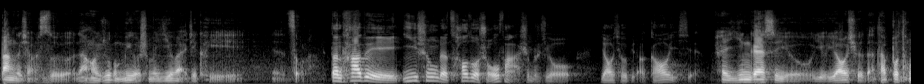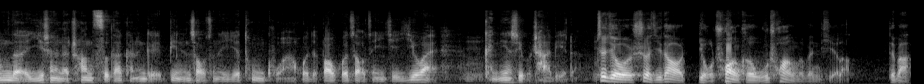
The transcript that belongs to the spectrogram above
半个小时左右，然后如果没有什么意外，就可以呃走了。但他对医生的操作手法是不是就要求比较高一些？呃，应该是有有要求的。他不同的医生来穿刺，他可能给病人造成的一些痛苦啊，或者包括造成一些意外，肯定是有差别的。这就涉及到有创和无创的问题了，对吧？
